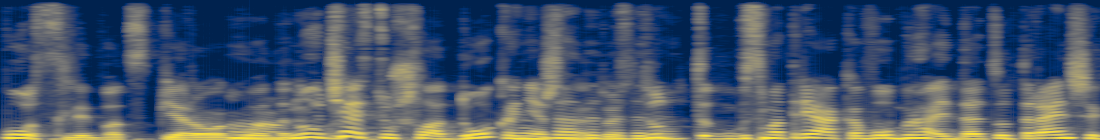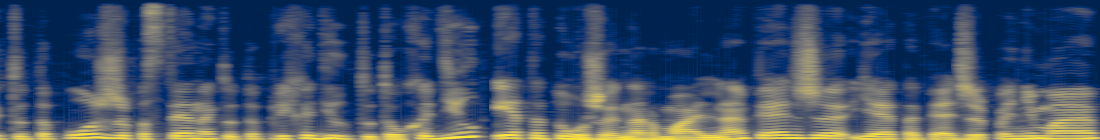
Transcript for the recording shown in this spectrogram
после 21 а, года. Ну, часть ушла до, конечно. Да, да, то есть да, тут, да. смотря кого брать, да, кто-то раньше, кто-то позже, постоянно кто-то приходил, кто-то уходил. Это тоже нормально, опять же. Я это, опять же, понимаю.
